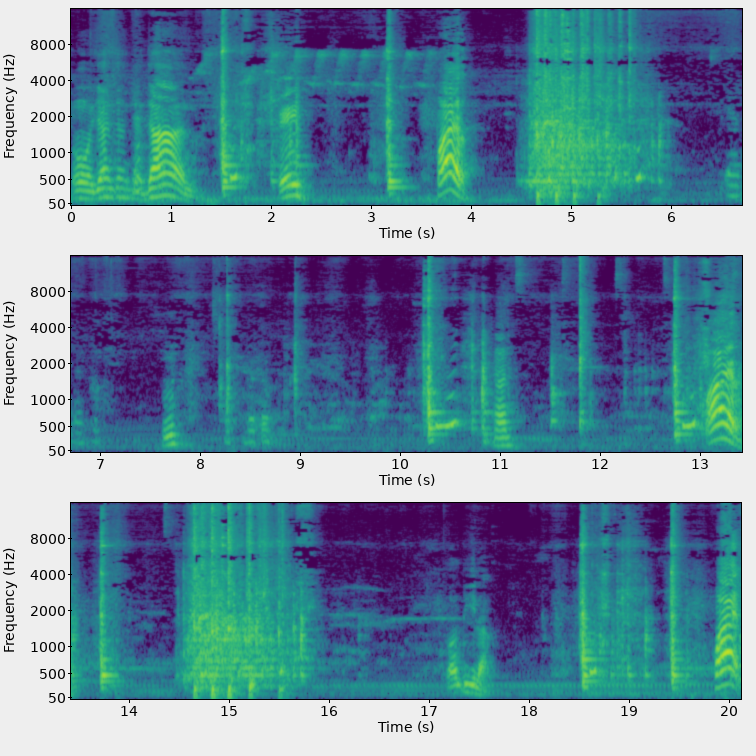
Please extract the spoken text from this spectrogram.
Oh, diyan, diyan, diyan. Diyan. Okay. Fire! Fire! Konti lang. Fire!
